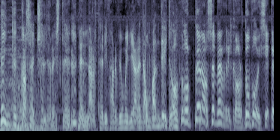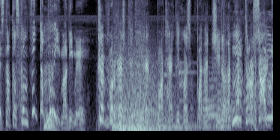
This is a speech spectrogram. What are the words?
In che cosa eccellereste? Nell'arte di farvi umiliare da un bandito? Oh, però, se ben ricordo, voi siete stato sconfitto prima di me. Che vorreste dire, patetico spadaccino da quattro soldi?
